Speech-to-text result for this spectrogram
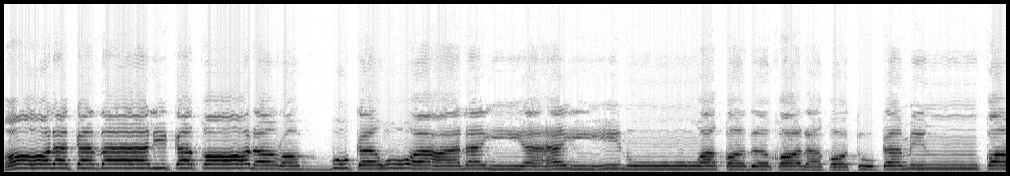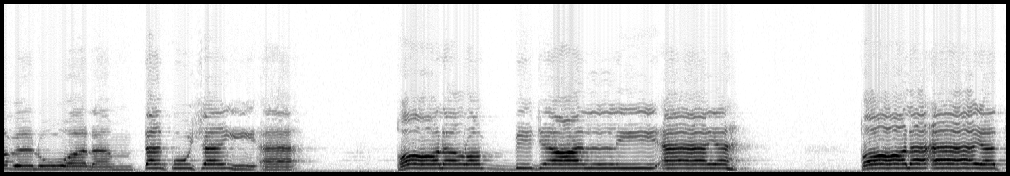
قال كذلك قال ربك هو علي هين وقد خلقتك من قبل ولم تك شيئا. قال رب اجعل لي آية. قال آيتك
